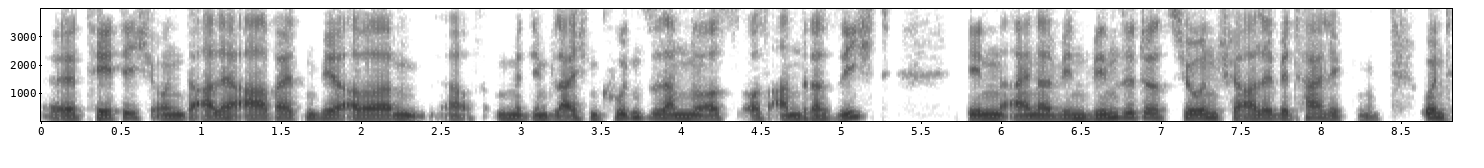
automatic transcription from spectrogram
äh, tätig und alle arbeiten wir aber äh, mit dem gleichen Kunden zusammen, nur aus, aus anderer Sicht in einer Win-Win-Situation für alle Beteiligten. Und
